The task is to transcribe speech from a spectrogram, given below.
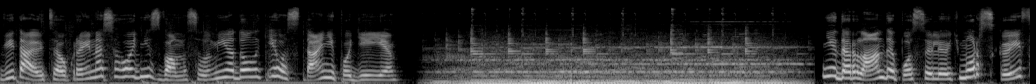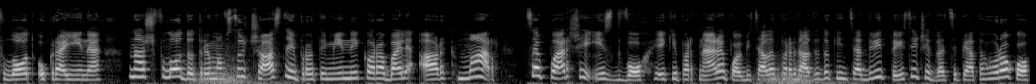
Вітаю, це Україна сьогодні. З вами Соломія Долик і останні події. Нідерланди посилюють морський флот України. Наш флот отримав сучасний протимінний корабель Аркмар. Це перший із двох, які партнери пообіцяли передати до кінця 2025 року.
